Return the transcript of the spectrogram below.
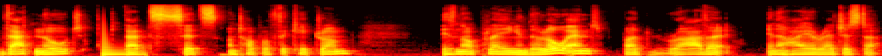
that note that sits on top of the kick drum is not playing in the low end, but rather in a higher register.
